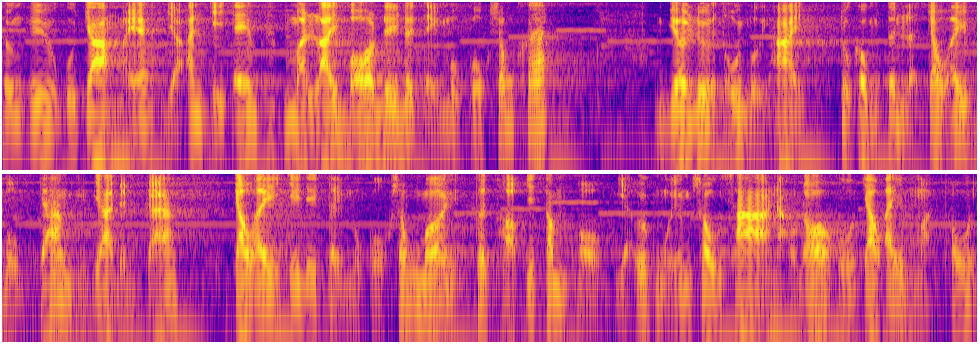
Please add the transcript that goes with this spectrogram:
thương yêu của cha mẹ và anh chị em mà lại bỏ đi để tìm một cuộc sống khác? Với lứa tuổi 12, tôi không tin là cháu ấy buồn chán vì gia đình cả. Cháu ấy chỉ đi tìm một cuộc sống mới, thích hợp với tâm hồn và ước nguyện sâu xa nào đó của cháu ấy mà thôi.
